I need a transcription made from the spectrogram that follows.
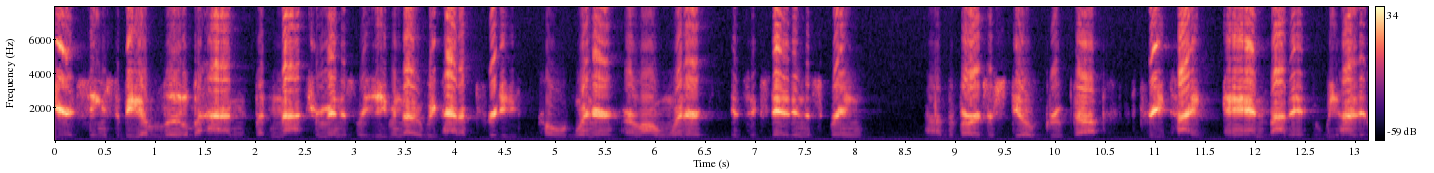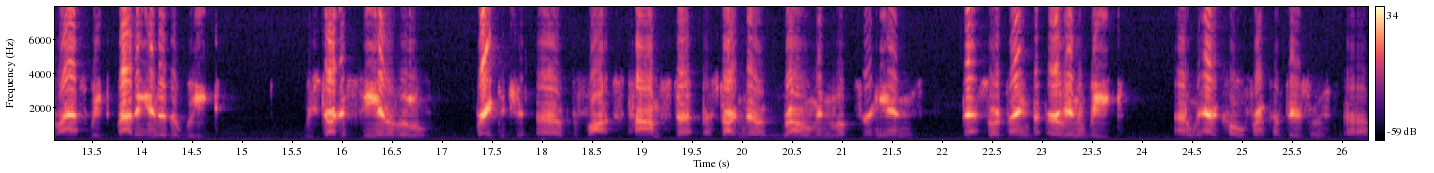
year it seems to be a little behind, but not tremendously. Even though we've had a pretty cold winter or long winter, it's extended into spring. Uh, the birds are still grouped up pretty tight, and by the we hunted it last week. By the end of the week, we started seeing a little breakage of the flocks. Toms st- are starting to roam and look for hens that sort of thing. But early in the week, uh, we had a cold front come through, some uh,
